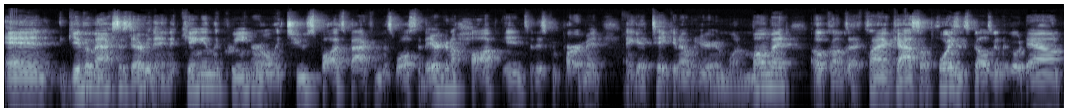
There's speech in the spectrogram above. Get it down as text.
and give them access to everything. The king and the queen are only two spots back from this wall, so they're going to hop into this compartment and get taken out here in one moment. Out comes that clan castle. Poison spell is going to go down,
